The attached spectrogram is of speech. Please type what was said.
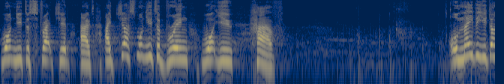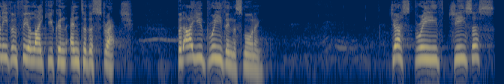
want you to stretch it out. I just want you to bring what you have. Or maybe you don't even feel like you can enter the stretch. But are you breathing this morning? Just breathe, Jesus,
